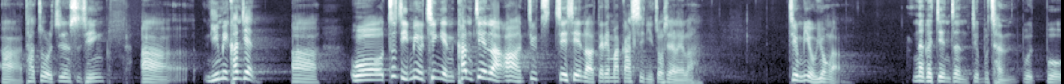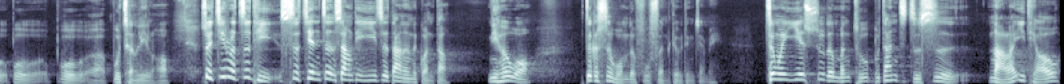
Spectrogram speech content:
啊，他做了这件事情啊，你没看见啊？我自己没有亲眼看见了啊，就这些了。德里马嘎西，你坐下来了，就没有用了，那个见证就不成不不不不呃不成立了哦。所以基督的肢体是见证上帝医治大人的管道。你和我，这个是我们的福分，各位弟兄姐妹。成为耶稣的门徒，不单只只是拿了一条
